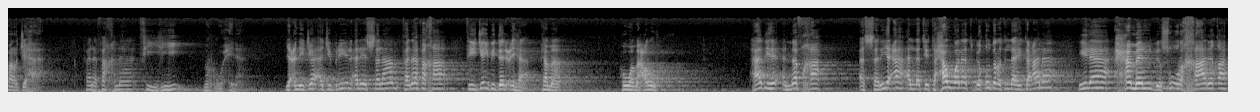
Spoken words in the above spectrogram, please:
فرجها فنفخنا فيه من روحنا. يعني جاء جبريل عليه السلام فنفخ في جيب درعها كما هو معروف. هذه النفخة السريعة التي تحولت بقدرة الله تعالى إلى حمل بصورة خارقة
